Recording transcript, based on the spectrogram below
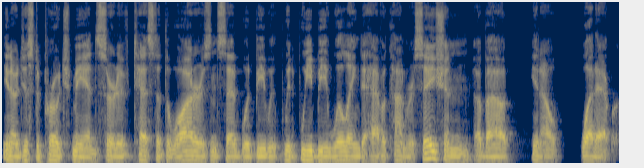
you know, just approached me and sort of tested the waters and said, "Would be would we be willing to have a conversation about, you know, whatever?"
